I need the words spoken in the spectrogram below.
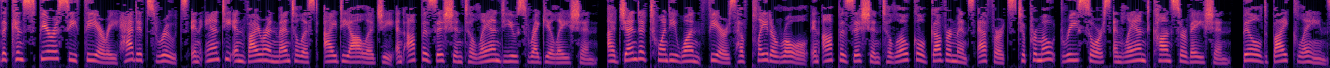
The conspiracy theory had its roots in anti-environmentalist ideology and opposition to land use regulation. Agenda 21 fears have played a role in opposition to local governments' efforts to promote resource and land conservation, build bike lanes,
